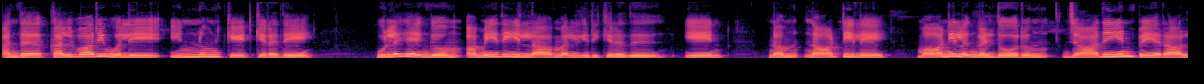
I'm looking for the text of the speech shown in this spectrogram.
அந்த கல்வாரி ஒலி இன்னும் கேட்கிறதே. உலகெங்கும் அமைதி இல்லாமல் இருக்கிறது. ஏன்? நம் நாட்டிலே மாநிலங்கள் தோறும் ஜாதியின் பெயரால்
